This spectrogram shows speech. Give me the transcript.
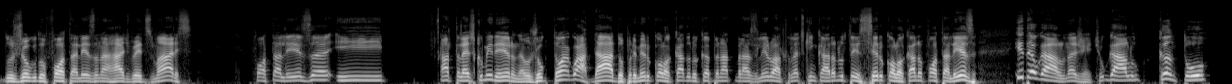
do jogo do Fortaleza na Rádio Verdes Mares. Fortaleza e Atlético Mineiro, né? O jogo tão aguardado, o primeiro colocado do Campeonato Brasileiro, o Atlético encarando o terceiro colocado, o Fortaleza. E deu galo, né, gente? O Galo cantou,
